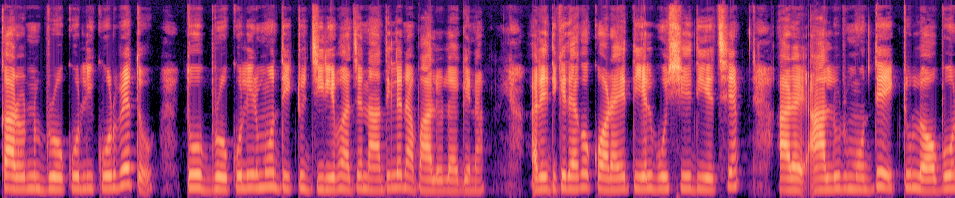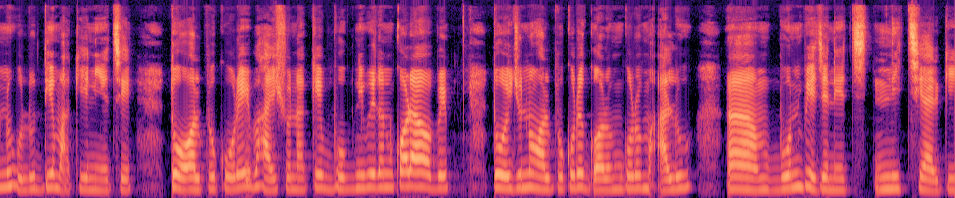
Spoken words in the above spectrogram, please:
কারণ ব্রোকলি করবে তো। তো ব্রোকলির মধ্যে একটু জিরে ভাজা না দিলে না ভালো লাগে না। আর এদিকে দেখো কড়াইয়ে তেল বসিয়ে দিয়েছে আর আলুর মধ্যে একটু লবণ, হলুদ দিয়ে মাখিয়ে নিয়েছে। তো অল্প করে ভাই সোনাকে ভোগ নিবেদন করা হবে। তো ওই জন্য অল্প করে গরম গরম আলু বোন ভেজে নিচ্ছ- আর কি।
